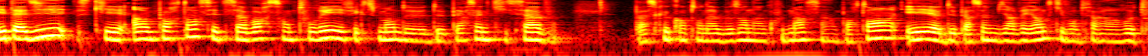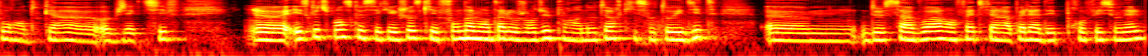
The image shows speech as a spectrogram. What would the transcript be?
Et t'as dit, ce qui est important, c'est de savoir s'entourer effectivement de, personnes qui savent. Parce que quand on a besoin d'un coup de main, c'est important. Et euh, de personnes bienveillantes qui vont te faire un retour, en tout cas euh, objectif. Euh, est-ce que tu penses que c'est quelque chose qui est fondamental aujourd'hui pour un auteur qui s'auto-édite de savoir en fait faire appel à des professionnels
